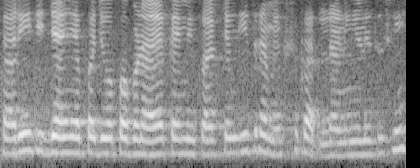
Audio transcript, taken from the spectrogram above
ਸਾਰੀਆਂ ਚੀਜ਼ਾਂ ਇਹ ਆਪਾਂ ਜੋ ਆਪਾਂ ਬਣਾਇਆ ਕੈਮੀਕਲ ਚੰਗੀ ਤਰ੍ਹਾਂ ਮਿਕਸ ਕਰ ਲੈਣੀਆਂ ਨੇ ਤੁਸੀਂ।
